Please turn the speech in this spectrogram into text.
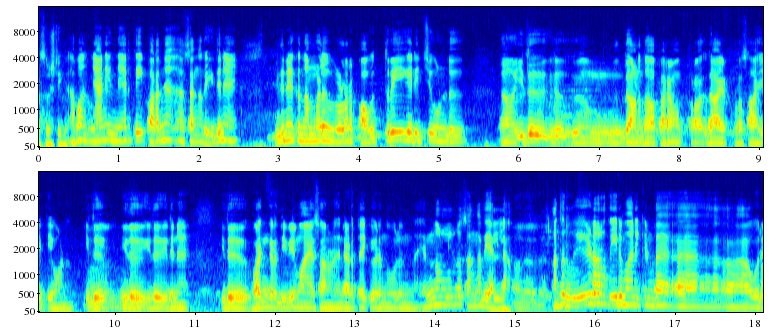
സൃഷ്ടിക്കുന്നത് അപ്പം ഞാൻ ഈ നേരത്തെ ഈ പറഞ്ഞ സംഗതി ഇതിനെ ഇതിനെയൊക്കെ നമ്മൾ വളരെ പവിത്രീകരിച്ചുകൊണ്ട് ആ, ഇത് ഇത് ഇതാണ് പരമ ഇതായിട്ടുള്ള സാഹിത്യമാണ്. ഇത് ഇത് ഇത് ഇതിനെ ഇത് ഭയങ്കര ദിവ്യമായ സാധനമാണ്. ഇതിന്റെ അടുത്തേക്ക് വരുന്ന പോലും എന്നുള്ളൊരു സംഗതിയല്ല. അതെ റീഡർ തീരുമാനിക്കേണ്ട ഒരു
